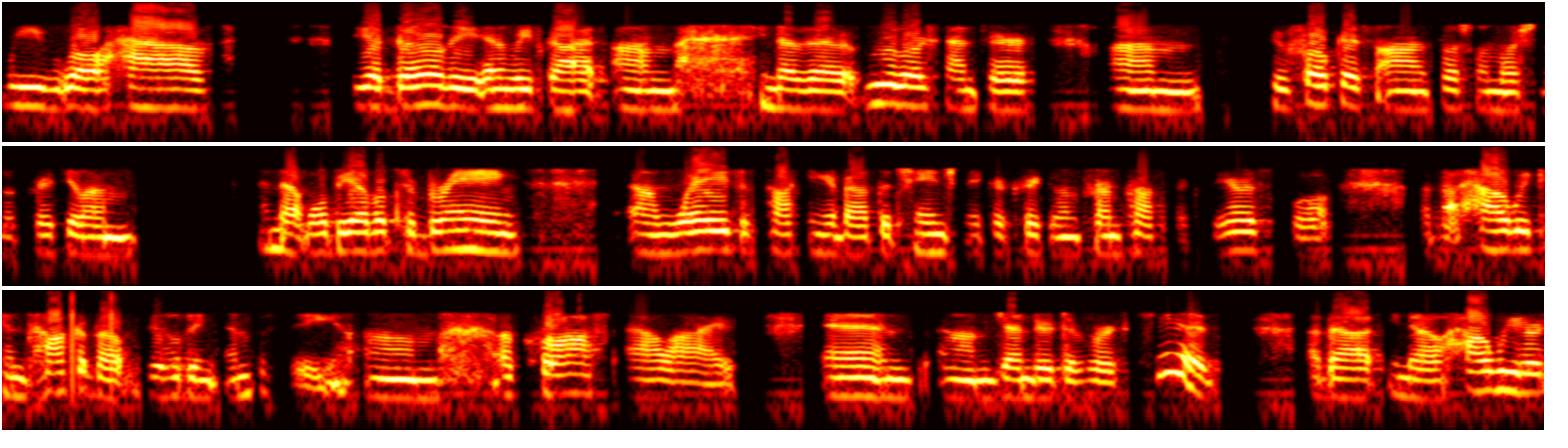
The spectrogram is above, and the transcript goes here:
we will have the ability, and we've got, um, you know, the Ruler Center um, who focus on social emotional curriculum, and that we'll be able to bring um, ways of talking about the Changemaker curriculum from Prospect Sierra School about how we can talk about building empathy um, across allies and um, gender diverse kids about, you know, how we are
